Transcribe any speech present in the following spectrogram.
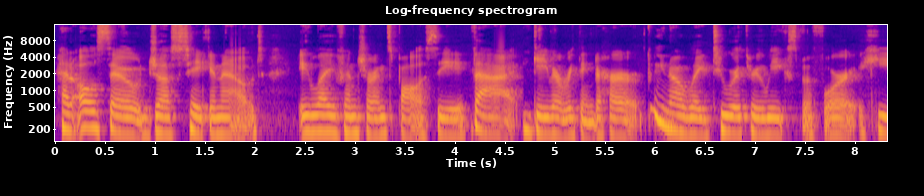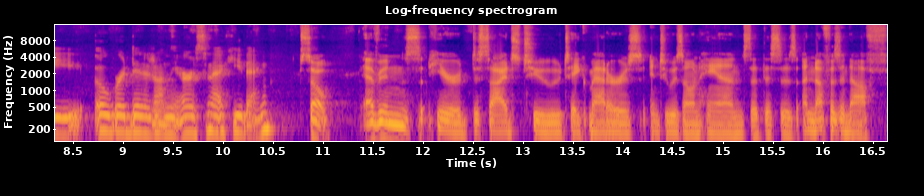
had also just taken out a life insurance policy that gave everything to her, you know, like two or three weeks before he overdid it on the arsenic eating. So Evans here decides to take matters into his own hands, that this is enough is enough.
